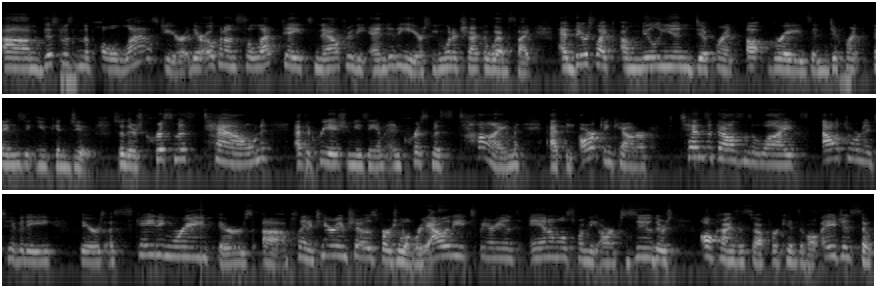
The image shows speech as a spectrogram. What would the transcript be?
Um, this was in the poll last year. They're open on select dates now through the end of the year. So you want to check the website. And there's like a million different upgrades and different things that you can do. So there's Christmas Town at the Creation Museum and Christmas Time at the Ark Encounter. Tens of thousands of lights, outdoor nativity, there's a skating rink, there's uh, planetarium shows, virtual reality experience, animals from the Ark Zoo. There's all kinds of stuff for kids of all ages. So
